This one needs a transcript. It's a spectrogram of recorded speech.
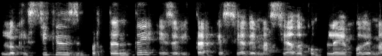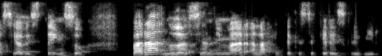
Lo que sí que es importante es evitar que sea demasiado complejo, demasiado extenso, para no darse animar a la gente que se quiere inscribir.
